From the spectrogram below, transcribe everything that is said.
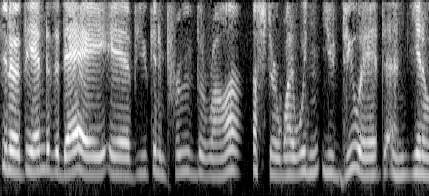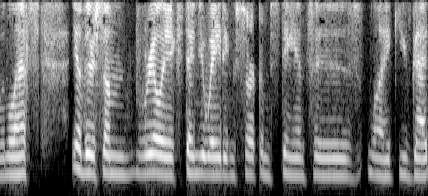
You know, at the end of the day, if you can improve the roster, why wouldn't you do it? And you know, unless you know there's some really extenuating circumstances, like you've got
